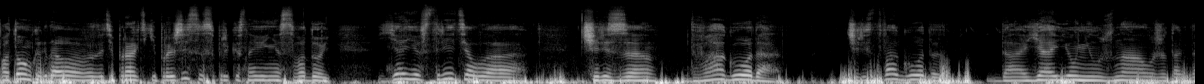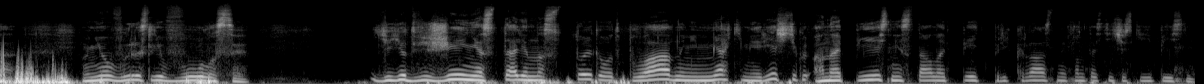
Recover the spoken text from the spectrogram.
потом, когда вот эти практики прошли соприкосновение с водой, я ее встретил а, через а, два года. Через два года, да, я ее не узнал уже тогда. У нее выросли волосы. Ее движения стали настолько вот плавными, мягкими, речь Она песни стала петь прекрасные, фантастические песни.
